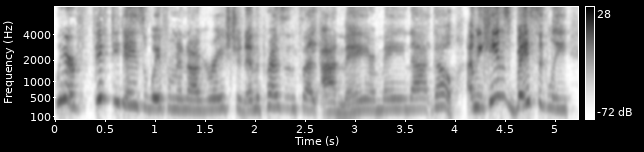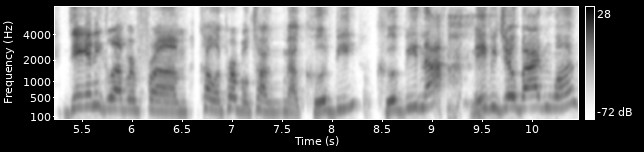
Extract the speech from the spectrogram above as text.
We are 50 days away from inauguration and the president's like i may or may not go. I mean he's basically danny glover from color purple talking about could be could be not. Maybe joe biden won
